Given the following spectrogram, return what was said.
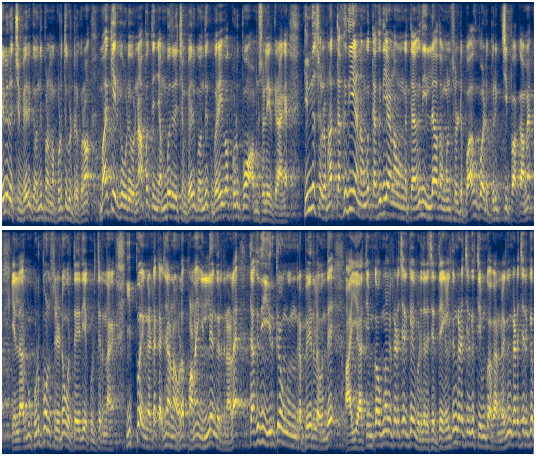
ஏழு லட்சம் பேருக்கு வந்து இப்போ நம்ம கொடுத்துக்கிட்டு இருக்கிறோம். பாக்கி இருக்கக்கூடிய ஒரு நாற்பத்தஞ்சு ஐம்பது லட்சம் பேருக்கு வந்து விரைவாக கொடுப்போம் அப்படின்னு சொல்லியிருக்கிறாங்க. இன்னும் சொல்லப்போனால் தகுதியானவங்க தகுதியானவங்க தகுதி இல்லாதவங்கன்னு சொல்லிட்டு பாகுபாடு பிரித்து பார்க்காம எல்லாருக்கும் கொடுப்போம்னு சொல்லிட்டு ஒரு தேதியை கொடுத்துருந்தாங்க. இப்போ எங்கள்கிட்ட கஜானாவில் பணம் இல்லைங்கிறதுனால தகுதி இருக்கிறவங்கிற பேரில் வந்து அஇஅதிமுகவுங்களுக்கு கிடச்சிருக்கு விடுதலை சிறுத்தைகளுக்கும் கிடச்சிருக்கு திமுக காரங்களுக்கும் கிடைச்சிருக்கு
